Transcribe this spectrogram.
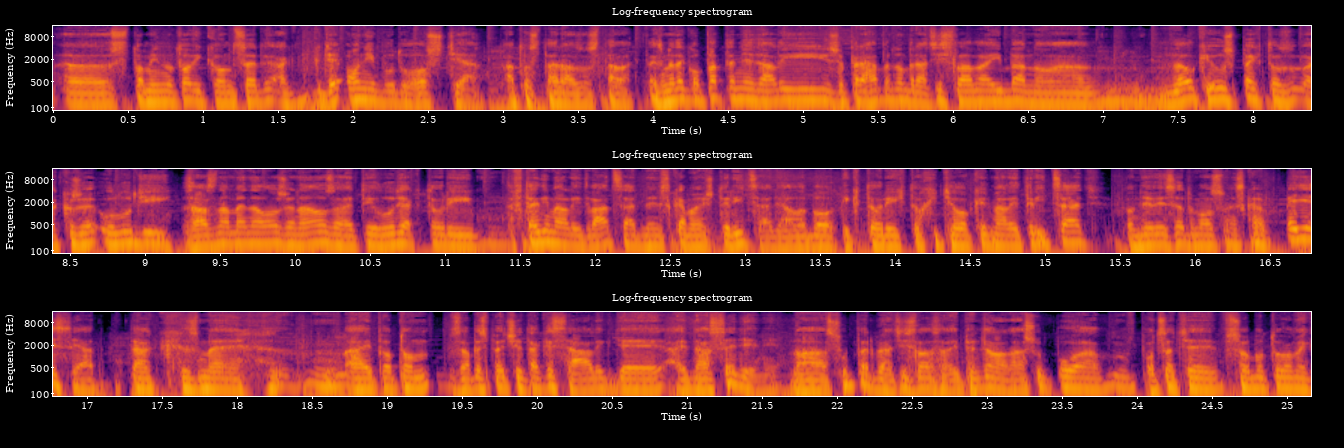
uh, 100 minútový koncert, a kde oni budú hostia a to stará zostava. Tak sme tak opatrne dali, že Praha, Brno, Bratislava iba, no a veľký úspech to akože u ľudí zaznamenalo, že naozaj tí ľudia, ktorí vtedy mali 20, dneska majú 40, alebo tí, ktorých to chytilo, keď mali 30, v 98, dneska majú 50, tak sme aj potom zabezpečili také sály, kde aj na sedenie. No a super, Bratislava sa vypredala na šupu a v podstate v sobotu máme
